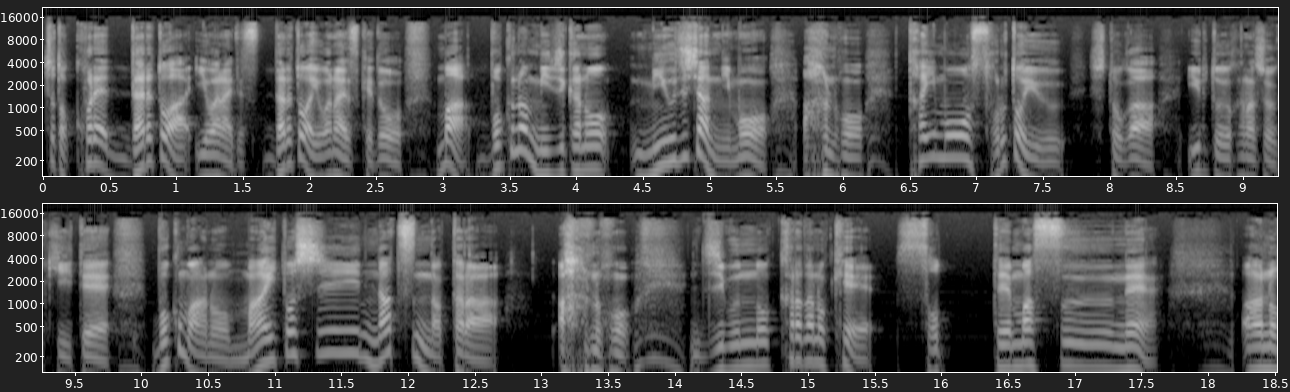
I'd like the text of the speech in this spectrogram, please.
ちょっとこれ誰とは言わないです。誰とは言わないですけどまあ僕の身近のミュージシャンにもあの体毛を剃るという人がいるという話を聞いて僕もあの毎年夏になったらあの自分の体の毛剃ってますね。あの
